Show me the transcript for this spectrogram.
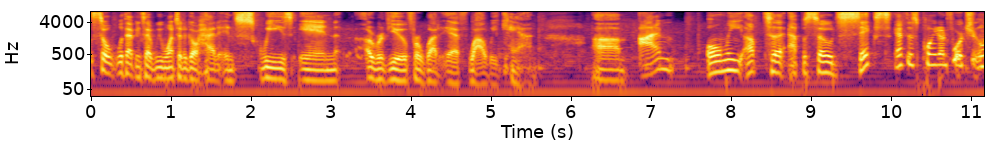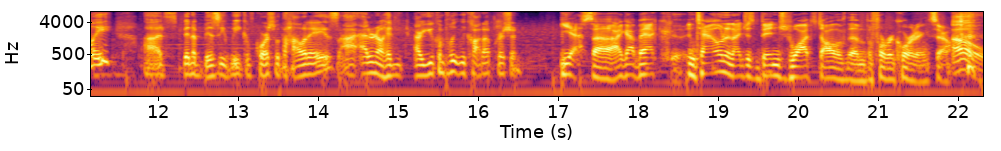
so, with that being said, we wanted to go ahead and squeeze in a review for What If while we can. Um, I'm only up to episode six at this point, unfortunately. Uh, it's been a busy week, of course, with the holidays. I, I don't know. You, are you completely caught up, Christian? Yes, uh, I got back in town and I just binge watched all of them before recording. So, Oh,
